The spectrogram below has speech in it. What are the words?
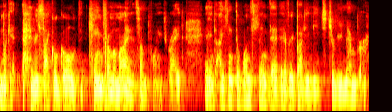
look at recycled gold came from a mine at some point, right? And I think the one thing that everybody needs to remember,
